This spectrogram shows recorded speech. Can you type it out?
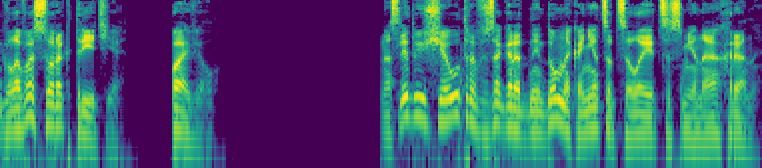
Глава 43. Павел. На следующее утро в загородный дом наконец отсылается смена охраны.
